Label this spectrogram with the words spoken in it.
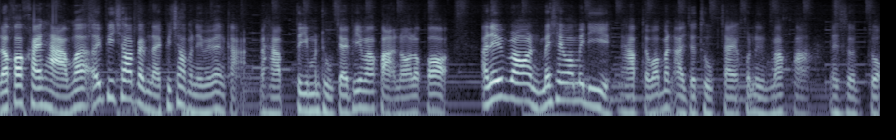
แล้วก็ใครถามว่าเอ้ยพี่ชอบแบบไหนพี่ชอบอันนี้ไม่เป็นกานะครับตีมันถูกใจพี่มากกว่าเนาะแล้วก็อันนี้บอลไม่ใช่ว่าไม่ดีนะครับ แต่ว่ามันอาจจะถูกใจคนอื่นมากกว่า ในส่วนตัว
